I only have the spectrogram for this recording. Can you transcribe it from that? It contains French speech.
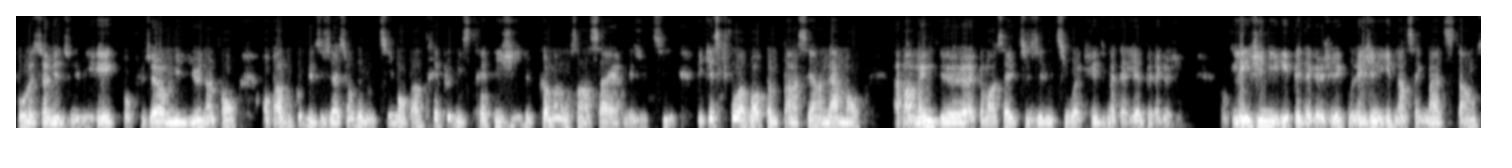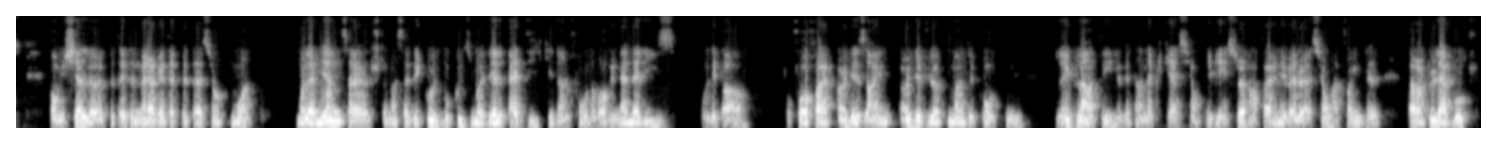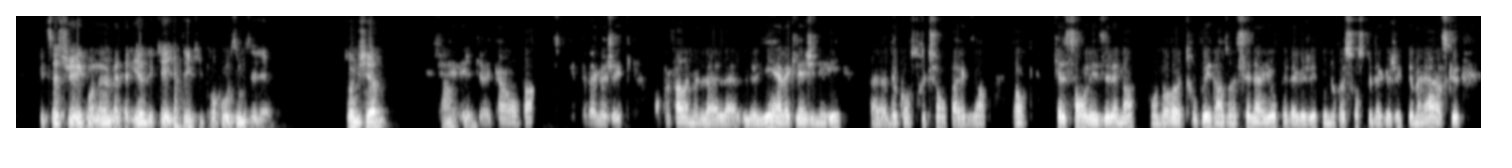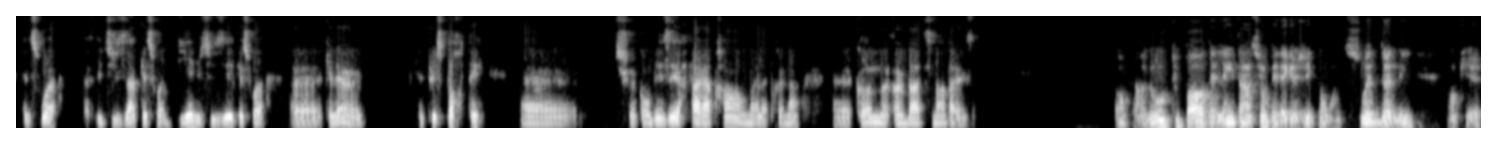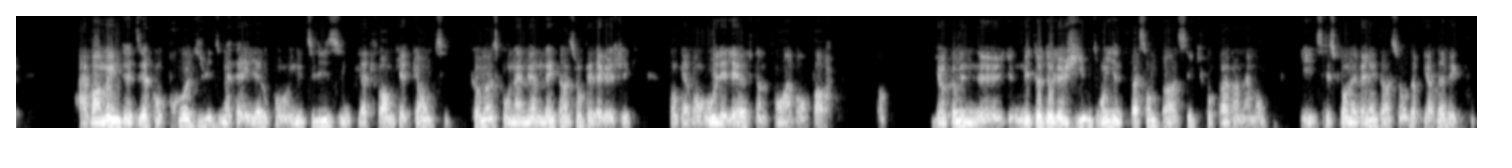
pour le sommet du numérique, pour plusieurs milieux, dans le fond, on parle beaucoup de l'utilisation de l'outil, mais on parle très peu des stratégies de comment on s'en sert, les outils, et qu'est-ce qu'il faut avoir comme pensée en amont avant même de commencer à utiliser l'outil ou à créer du matériel pédagogique. Donc, l'ingénierie pédagogique ou l'ingénierie de l'enseignement à distance, bon, Michel a peut-être une meilleure interprétation que moi, moi, la mienne, ça, justement, ça découle beaucoup du modèle ADI, qui est dans le fond d'avoir une analyse au départ pour pouvoir faire un design, un développement de contenu, l'implanter, le mettre en application et bien sûr en faire une évaluation afin de faire un peu la boucle et de s'assurer qu'on a un matériel de qualité qui est proposé aux élèves. Toi, Michel? Quand on parle de pédagogique, on peut faire le lien avec l'ingénierie euh, de construction, par exemple. Donc, quels sont les éléments qu'on doit retrouver dans un scénario pédagogique ou une ressource pédagogique de manière à ce qu'elle soit euh, utilisable, qu'elle soit bien utilisée, qu'elle soit euh, qu'elle puisse porter euh, ce qu'on désire faire apprendre à l'apprenant, comme un bâtiment, par exemple. Donc, en gros, tout part de l'intention pédagogique qu'on souhaite donner. Donc, avant même de dire qu'on produit du matériel ou qu'on utilise une plateforme quelconque, c'est comment est-ce qu'on amène l'intention pédagogique, donc à bon, ou l'élève, dans le fond, à bon port. Donc, il y a comme une, une méthodologie, ou du moins, il y a une façon de penser qu'il faut faire en amont. Et c'est ce qu'on avait l'intention de regarder avec vous.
